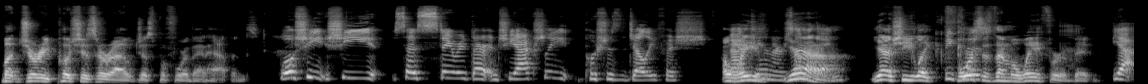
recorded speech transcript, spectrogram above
But Juri pushes her out just before that happens. Well, she she says stay right there, and she actually pushes the jellyfish back Away, in or yeah, something. yeah. She like Because- forces them away for a bit. Yeah,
